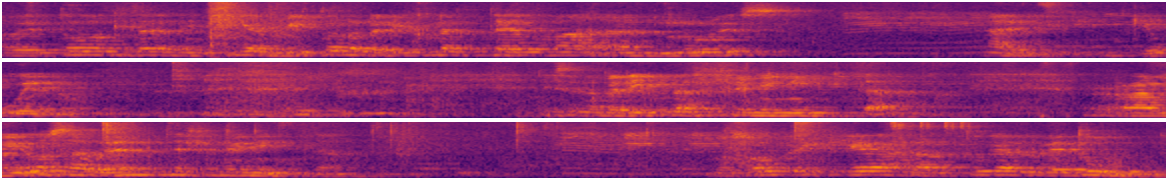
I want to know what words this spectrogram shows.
A ver, todos que están aquí han visto la película Thelma and Louise. Nadie, qué bueno. Es una película feminista, rabiosamente feminista. Los hombres quedan a la altura del betún.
